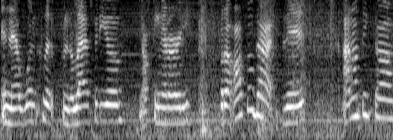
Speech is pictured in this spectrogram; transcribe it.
in that one clip from the last video. Y'all seen it already. But i also got this. I don't think y'all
